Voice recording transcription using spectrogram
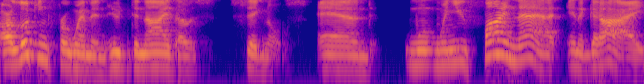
are looking for women who deny those signals. And when, when you find that in a guy,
